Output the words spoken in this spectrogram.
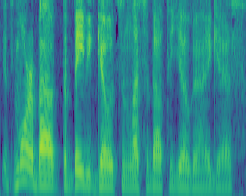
it's more about the baby goats and less about the yoga, I guess.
